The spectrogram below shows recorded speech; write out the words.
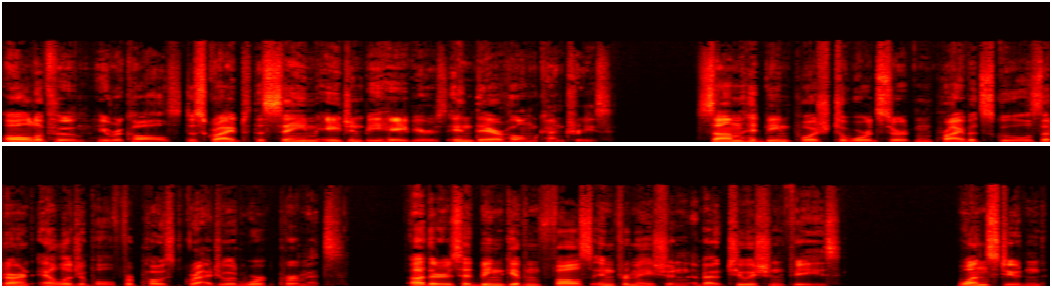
All of whom, he recalls, described the same agent behaviors in their home countries. Some had been pushed towards certain private schools that aren't eligible for postgraduate work permits. Others had been given false information about tuition fees one student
